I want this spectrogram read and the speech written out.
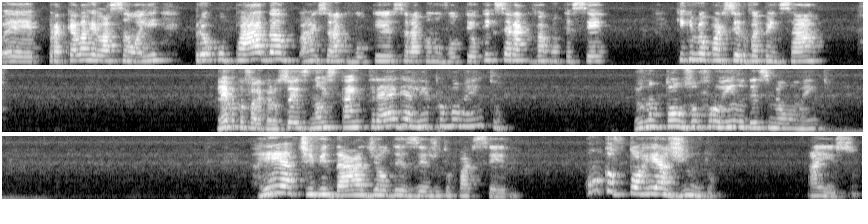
é, para aquela relação ali preocupada. Ai, será que eu vou ter? Será que eu não vou ter? O que, que será que vai acontecer? O que, que meu parceiro vai pensar? Lembra que eu falei para vocês? Não está entregue ali para o momento. Eu não estou usufruindo desse meu momento. Reatividade ao desejo do parceiro. Como que eu estou reagindo a isso?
